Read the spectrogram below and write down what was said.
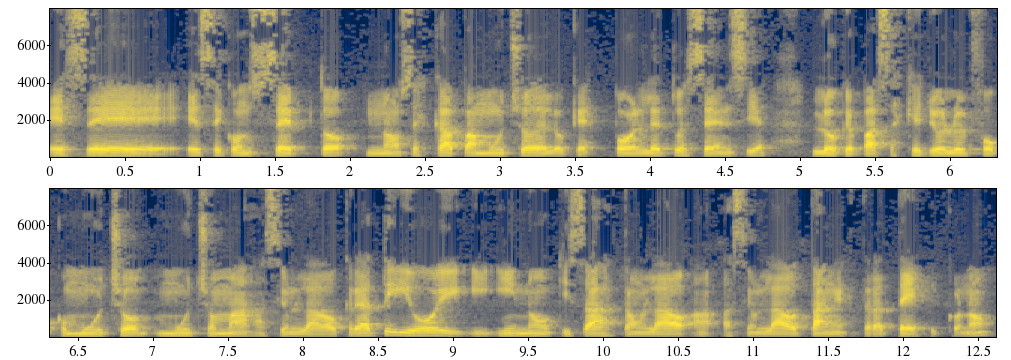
ese, ese concepto no se escapa mucho de lo que es ponle tu esencia. Lo que pasa es que yo lo enfoco mucho, mucho más hacia un lado creativo y, no quizás hasta un lado, hacia un lado tan estratégico, ¿no?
